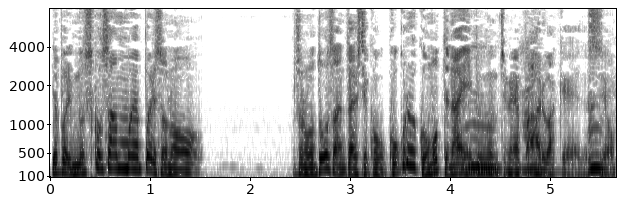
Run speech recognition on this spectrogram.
やっぱり息子さんもやっぱりその、そのお父さんに対してこう心よく思ってない部分っていうのはやっぱあるわけですよ。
